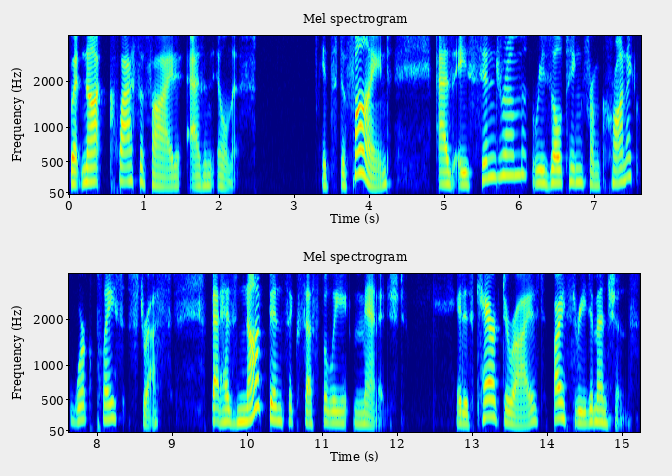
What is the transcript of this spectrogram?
but not classified as an illness. It's defined as a syndrome resulting from chronic workplace stress that has not been successfully managed. It is characterized by three dimensions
